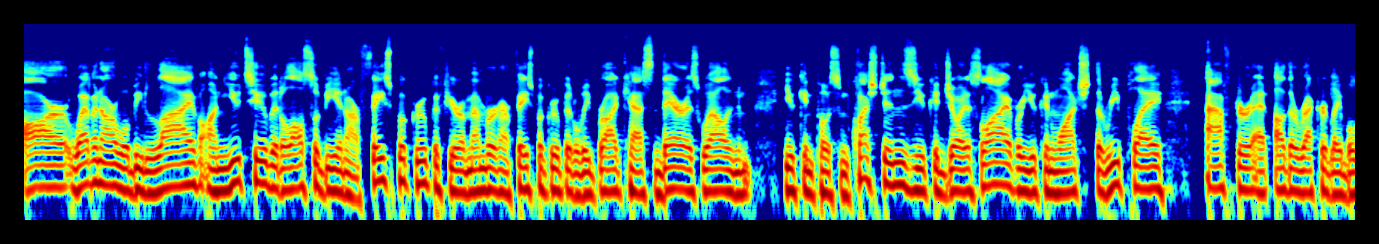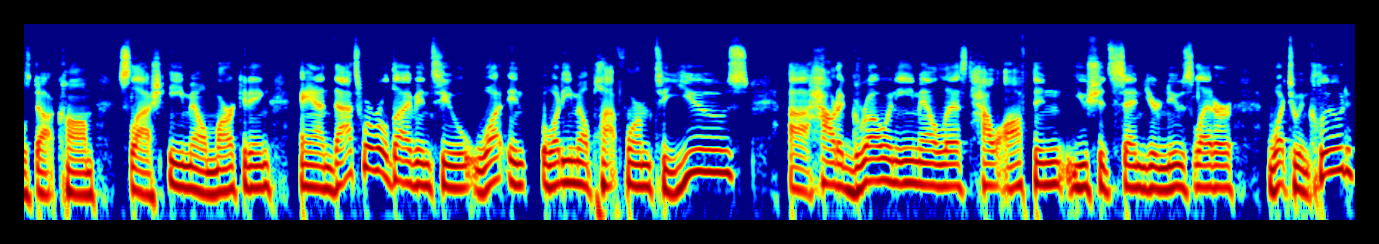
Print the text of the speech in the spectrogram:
our webinar will be live on YouTube. It'll also be in our Facebook group. If you're a member in our Facebook group, it'll be broadcast there as well. And you can post some questions. You could join us live or you can watch the replay after at otherrecordlabels.com slash email marketing. And that's where we'll dive into what in what email platform to use, uh, how to grow an email list, how often you should send your newsletter, what to include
